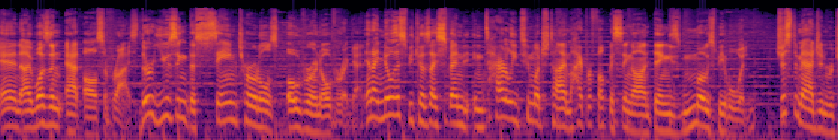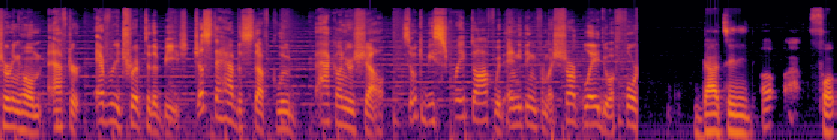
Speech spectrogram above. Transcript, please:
and I wasn't at all surprised. They're using the same turtles over and over again. And I know this because I spend entirely too much time hyper-focusing on things most people wouldn't. Just imagine returning home after every trip to the beach just to have the stuff glued back on your shell so it can be scraped off with anything from a sharp blade to a fork That thing, oh, for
